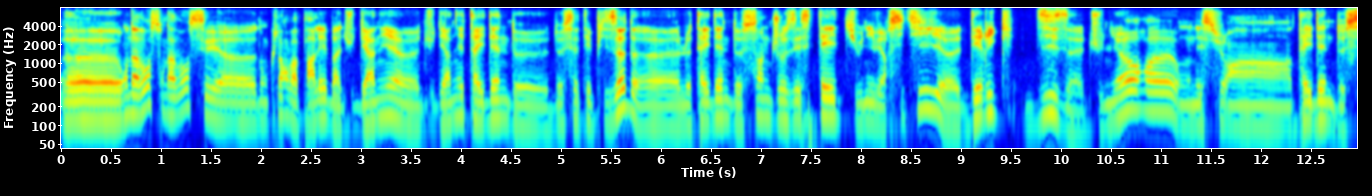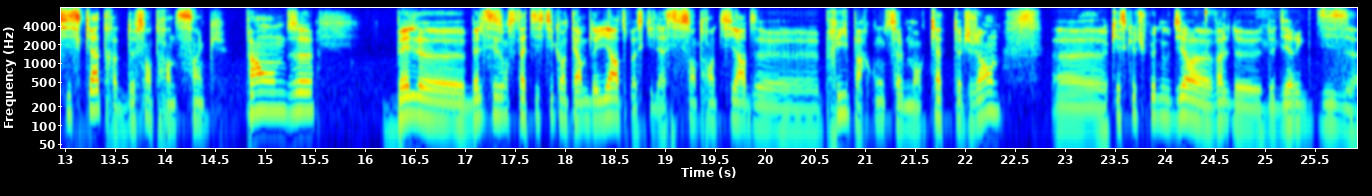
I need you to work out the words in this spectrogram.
Euh, on avance, on avance et euh, donc là on va parler bah, du dernier, euh, du end de, cet épisode, le tight end de San Jose State University, Derek Diz Jr. On est sur un tight end de 6'4, 235 pounds, Belle, euh, belle saison statistique en termes de yards parce qu'il a 630 yards euh, pris, par contre seulement 4 touchdowns. Euh, qu'est-ce que tu peux nous dire, Val, de, de Derek Diz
